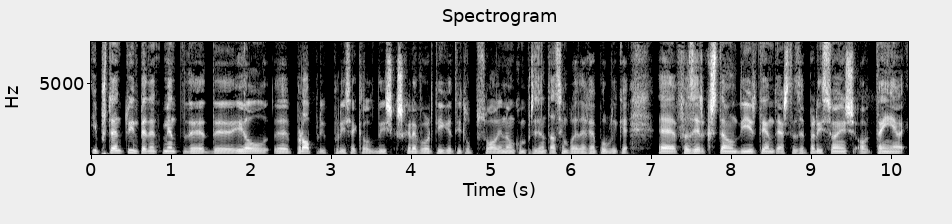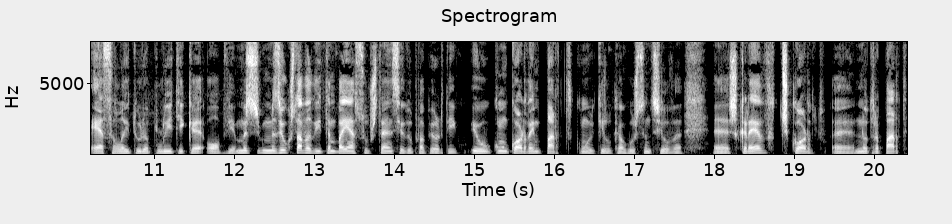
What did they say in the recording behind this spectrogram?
e, portanto, independentemente de, de ele próprio, por isso é que ele diz que escreve o artigo a título pessoal e não como Presidente da Assembleia da República, fazer questão de ir tendo estas aparições, tem essa leitura política óbvia. Mas, mas eu gostava de ir também à substância do próprio artigo. Eu concordo em parte com aquilo que Augusto Santos Silva uh, escreve, discordo uh, noutra parte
